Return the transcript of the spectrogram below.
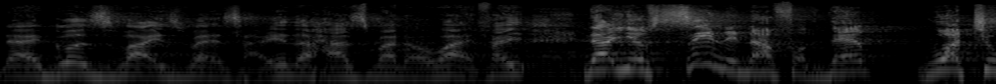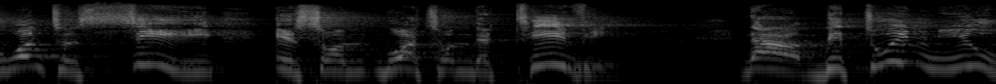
Now it goes vice versa, either husband or wife. Now you've seen enough of them. What you want to see is on what's on the TV. Now, between you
